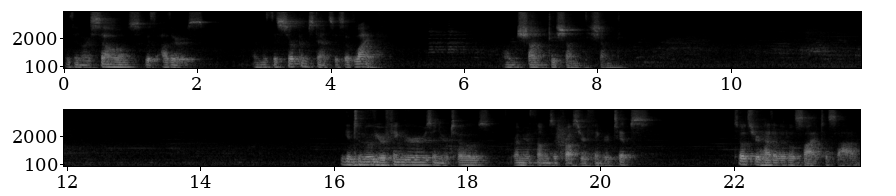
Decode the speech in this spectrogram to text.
within ourselves, with others and with the circumstances of life. Om Shanti, Shanti, Shanti. Begin to move your fingers and your toes. Run your thumbs across your fingertips. Tilt your head a little side to side.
